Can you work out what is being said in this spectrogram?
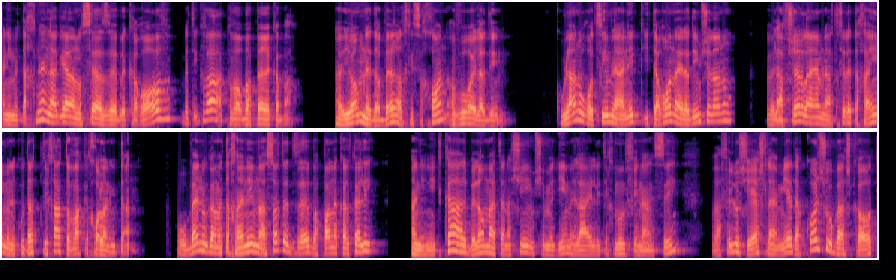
אני מתכנן להגיע לנושא הזה בקרוב, בתקווה כבר בפרק הבא. היום נדבר על חיסכון עבור הילדים. כולנו רוצים להעניק יתרון לילדים שלנו ולאפשר להם להתחיל את החיים מנקודת פתיחה טובה ככל הניתן. רובנו גם מתכננים לעשות את זה בפן הכלכלי. אני נתקל בלא מעט אנשים שמגיעים אליי לתכנון פיננסי ואפילו שיש להם ידע כלשהו בהשקעות,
